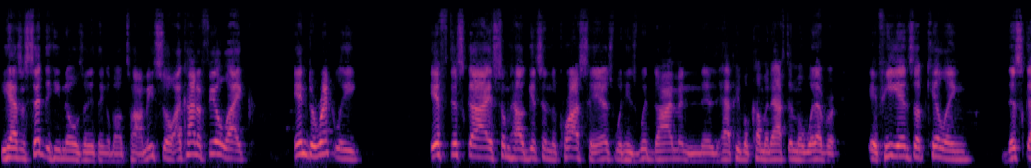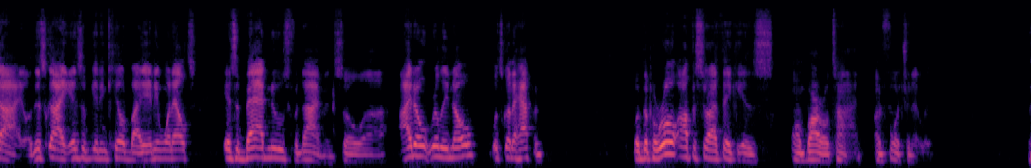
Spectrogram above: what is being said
he hasn't said that he knows anything about Tommy. So I kind of feel like indirectly, if this guy somehow gets in the crosshairs when he's with Diamond and they have people coming after him or whatever, if he ends up killing this guy or this guy ends up getting killed by anyone else, it's a bad news for Diamond. So uh, I don't really know what's going to happen. But the parole officer, I think, is on borrowed time, unfortunately.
